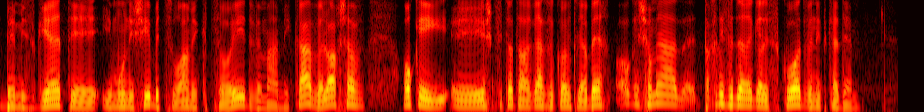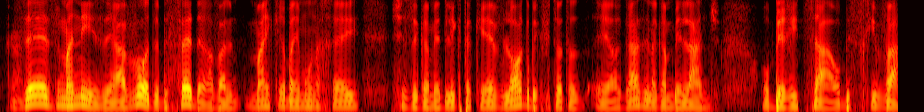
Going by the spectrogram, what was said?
במסגרת אה, אימון אישי בצורה מקצועית ומעמיקה, ולא עכשיו, אוקיי, אה, יש קפיצות על ארגז וכואבת לי הברך, אוקיי, שומע, אז תחליף את זה רגע לסקווט ונתקדם. כן. זה זמני, זה יעבוד, זה בסדר, אבל מה יקרה באימון אחרי שזה גם ידליק את הכאב, לא רק בקפיצות אה, ארגז, אלא גם בלאנג', או בריצה, או בסחיבה.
